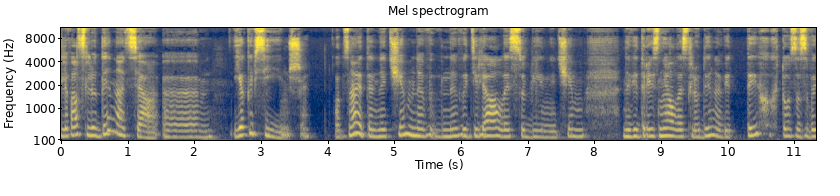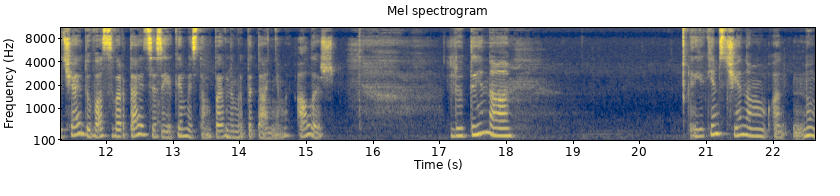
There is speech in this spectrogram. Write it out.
для вас людина ця, е, як і всі інші. От знаєте, нічим не, не виділяли собі, нічим не відрізнялась людина від тих, хто зазвичай до вас звертається з якимись там певними питаннями. Але ж людина якимсь чином, е, ну,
